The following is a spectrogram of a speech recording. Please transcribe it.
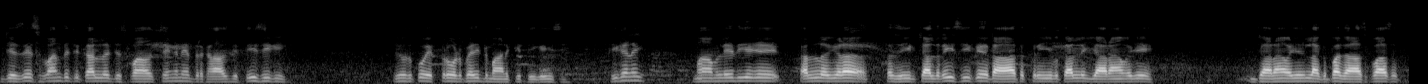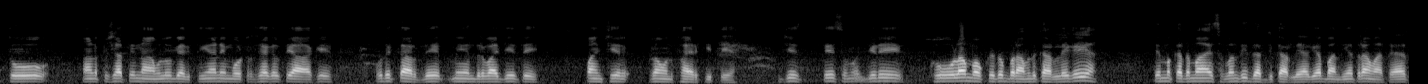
ਜਿਸ ਦੇ ਸਬੰਧ ਚ ਕੱਲ ਜਸਪਾਲ ਸਿੰਘ ਨੇ ਦਰਖਾਸਤ ਦਿੱਤੀ ਸੀਗੀ ਵੀ ਉਹਦੇ ਕੋਲ 1 ਕਰੋੜ ਰੁਪਏ ਦੀ ਡਿਮਾਂਡ ਕੀਤੀ ਗਈ ਸੀ। ਠੀਕ ਹੈ ਨਾ ਜੀ? ਮਾਮਲੇ ਦੀ ਜੇ ਕੱਲ ਜਿਹੜਾ ਤਸਦੀਕ ਚੱਲ ਰਹੀ ਸੀ ਕਿ ਰਾਤ ਕਰੀਬ ਕੱਲ 11 ਵਜੇ 11 ਵਜੇ ਦੇ ਲਗਭਗ ਆਸ-ਪਾਸ ਦੋ ਅਣਪਛਾਤੇ ਨਾਮਲੂ ਵਿਅਕਤੀਆਂ ਨੇ ਮੋਟਰਸਾਈਕਲ ਤੇ ਆ ਕੇ ਉਹਦੇ ਘਰ ਦੇ ਮੇਨ ਦਰਵਾਜ਼ੇ ਤੇ ਪੰਜ ਛੇ ਰਾਉਂਡ ਫਾਇਰ ਕੀਤੇ ਆ, ਜਿਸ ਤੇ ਸਮ- ਜਿਹੜੇ ਖੋਲ ਆ ਮੌਕੇ ਤੋਂ ਬਰਾਮਦ ਕਰ ਲਏ ਗਏ ਆ ਤੇ ਮੁਕੱਦਮਾ ਇਸ ਸੰਬੰਧੀ ਦਰਜ ਕਰ ਲਿਆ ਗਿਆ ਬੰਦੀਆਂ ਧਰਾਵਾਂ ਤਹਿਤ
